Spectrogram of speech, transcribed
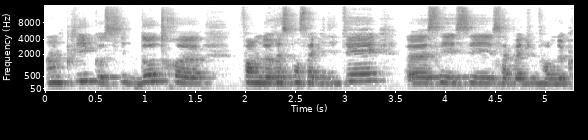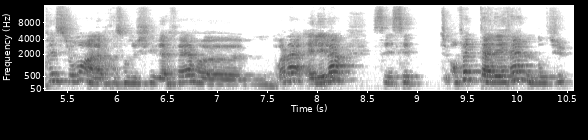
implique aussi d'autres euh, formes de responsabilité. Euh, c'est, ça peut être une forme de pression. Hein, la pression du chiffre d'affaires, voilà, elle est là. C'est, en fait, tu as les rênes. Donc, il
